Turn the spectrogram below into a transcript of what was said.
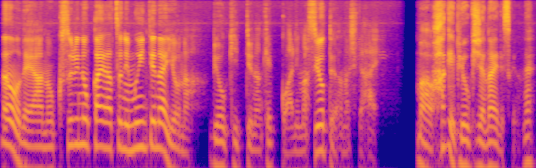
なので、あの、薬の開発に向いてないような病気っていうのは結構ありますよっていう話で、はい。まあ、ハゲ病気じゃないですけどね。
